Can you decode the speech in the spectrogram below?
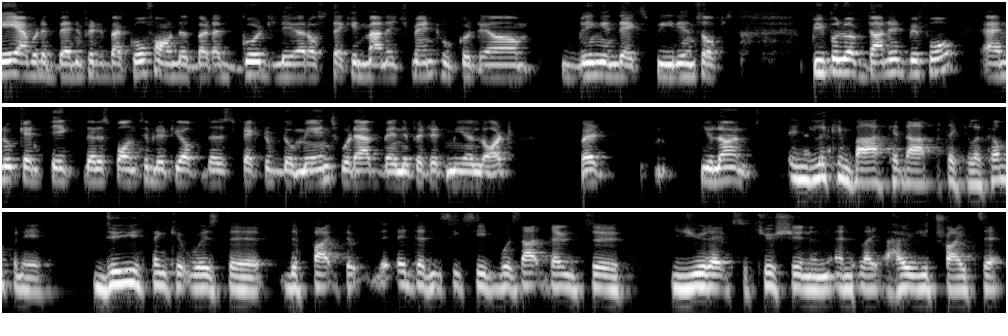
a i would have benefited by co-founders but a good layer of second management who could um, bring in the experience of people who have done it before and who can take the responsibility of the respective domains would have benefited me a lot but you learn in looking back at that particular company do you think it was the the fact that it didn't succeed was that down to your execution and, and like how you tried to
